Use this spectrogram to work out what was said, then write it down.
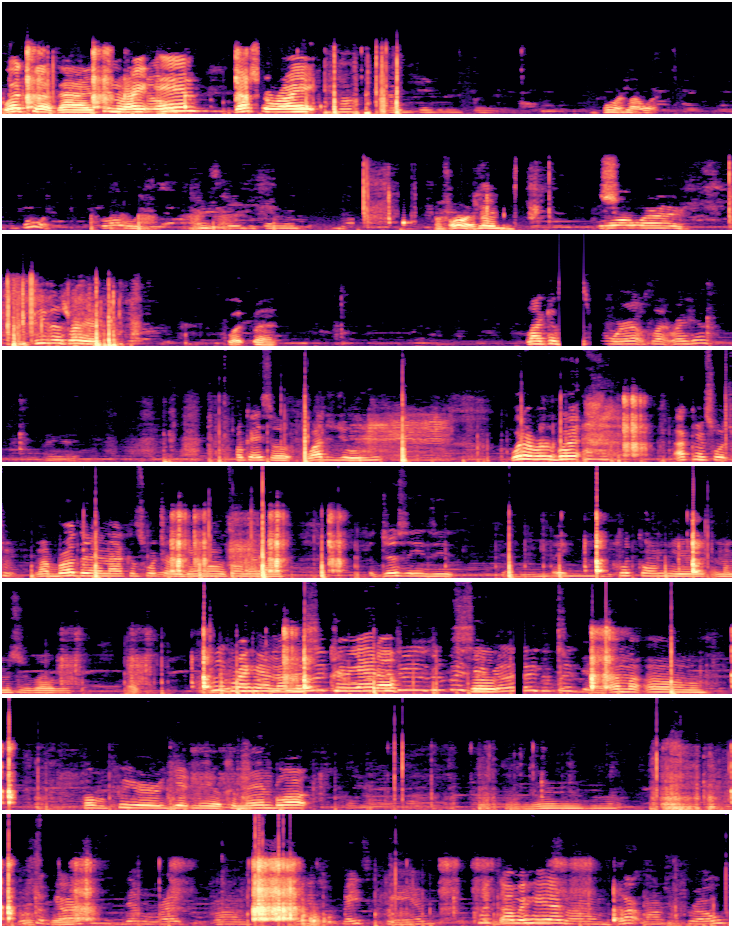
What's up, guys? Ken Wright and Joshua Wright. Four is like what? Four. Forward. Four. Forward. You see this right here? Like that. Like it's somewhere else, like right here. Okay, so why did you leave? Whatever, but I can switch. My brother and I can switch our game modes on and off. Just easy. Like, click on here and I'm a survivor. Like, click right here and I'm a creative. So I'm a, um over here get me a command block. Command block. What's up, guys? This is Devil Right. Um, face cam. Click over here. Some Block Launcher Pro.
